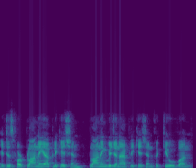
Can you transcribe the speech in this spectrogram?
it is for planning application, planning vision application for Q1.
